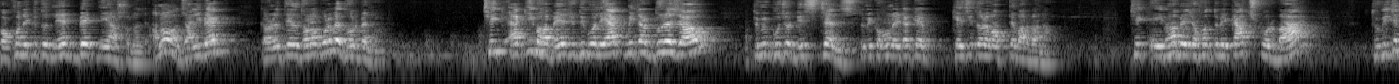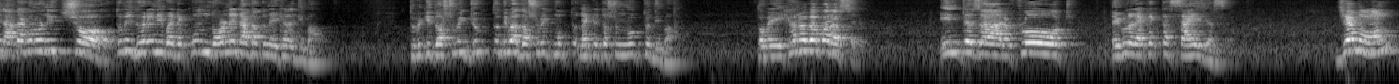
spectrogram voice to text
কখনোই কিন্তু নেট ব্যাগ নিয়ে আসো না। জানো, জালি ব্যাগ কারণ তেল ধরা পড়বে, ধরবে না। ঠিক একইভাবে যদি বলি, এক মিটার দূরে যাও, তুমি বুঝো ডিস্টেন্স তুমি কখনো এটাকে কেজি ধরে মাপতে পারবে না। ঠিক এইভাবে যখন তুমি কাজ করবা, তুমি যে ডাটাগুলো নিচ্ছ, তুমি ধরে নিবা এটা কোন ধরনের ডাটা তুমি এখানে দিবা। তুমি কি দশমিক যুক্ত দিবা, দশমিক মুক্ত, নাকি দশমিক মুক্ত দিবা? তবে এখানেও ব্যাপার আছে। ইন্টেজার ফ্লোট এগুলোর এক একটা সাইজ আছে। যেমন,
